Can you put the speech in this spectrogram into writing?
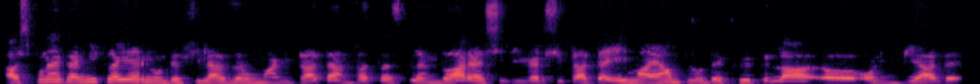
aș spune că nicăieri nu defilează umanitatea în toată splendoarea și diversitatea ei mai amplu decât la uh, Olimpiade.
